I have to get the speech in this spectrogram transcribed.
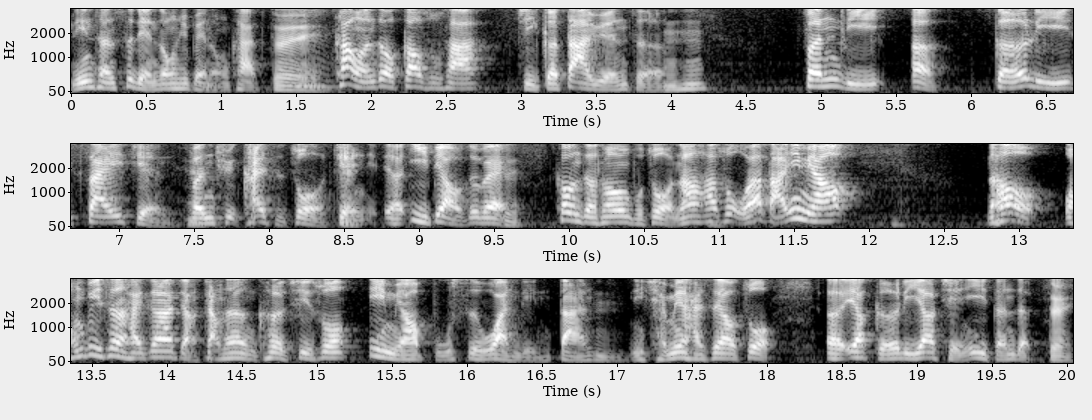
凌晨四点钟去北农看，对，看完之后告诉他几个大原则，分离呃隔离筛检分区开始做检呃疫调，对不对？柯文哲通通不做，然后他说我要打疫苗，然后王必胜还跟他讲讲得很客气，说疫苗不是万灵丹，你前面还是要做呃要隔离要检疫等等。对，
